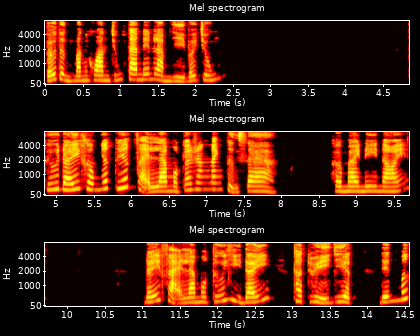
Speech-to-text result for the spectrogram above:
tớ từng băn khoăn chúng ta nên làm gì với chúng. Thứ đấy không nhất thiết phải là một cái răng nanh tử xa Hermione nói. Đấy phải là một thứ gì đấy, thật hủy diệt, đến mức,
